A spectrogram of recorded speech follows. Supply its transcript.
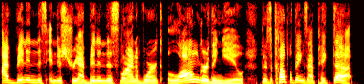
I've been in this industry, I've been in this line of work longer than you. There's a couple things I picked up.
